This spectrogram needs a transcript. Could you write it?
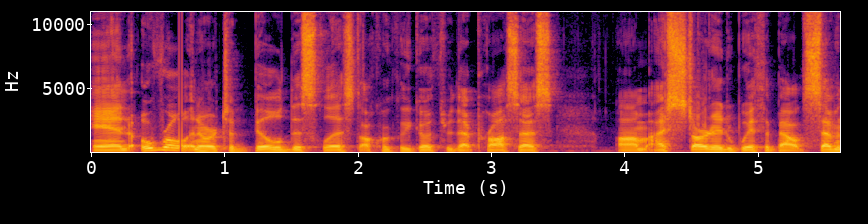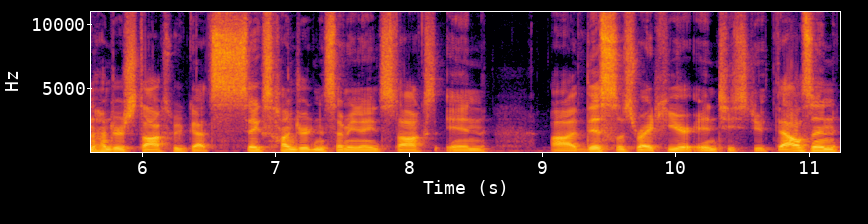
And overall, in order to build this list, I'll quickly go through that process. Um, I started with about 700 stocks. We've got 679 stocks in uh, this list right here in TC2000.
